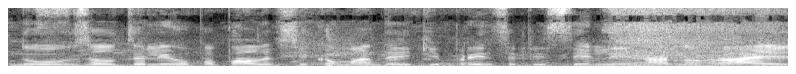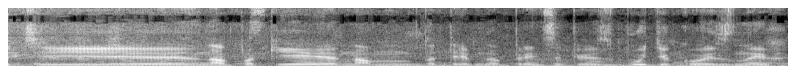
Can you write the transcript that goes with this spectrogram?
Ну в золоту лігу попали всі команди, які в принципі сильні, гарно грають. І навпаки, нам потрібно в принципі з будь-якою з них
